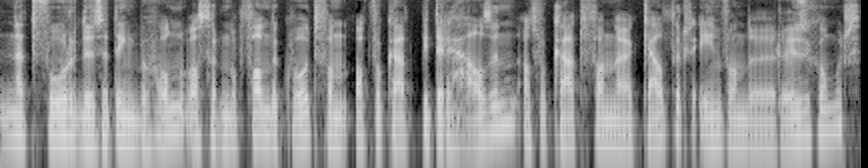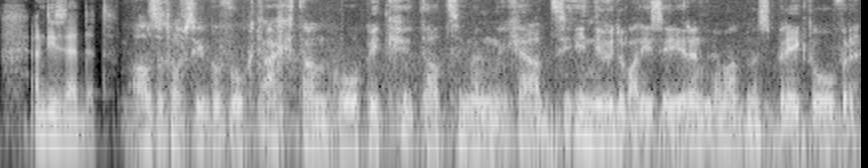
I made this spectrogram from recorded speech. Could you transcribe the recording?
net voor de zitting begon, was er een opvallende quote van advocaat Pieter Helzen, advocaat van uh, Kelter, een van de reuzengommers. En die zei dit. Als het Hof zich bevoegd acht, dan hoop ik dat men gaat individualiseren. Hè, want men spreekt over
